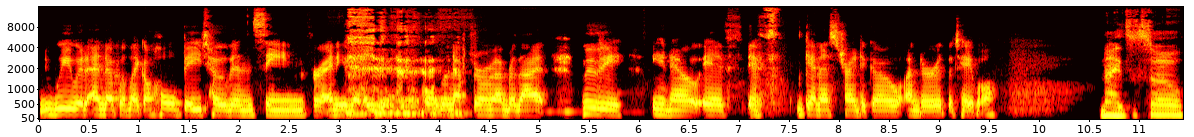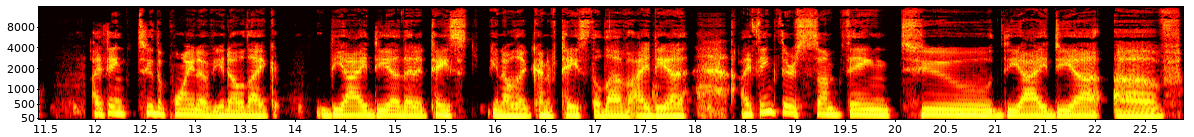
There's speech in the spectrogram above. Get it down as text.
we would end up with like a whole Beethoven scene for anybody old enough to remember that movie. You know, if if Guinness tried to go under the table. Nice. So, I think to the point of you know like the idea that it tastes you know the kind of taste the love idea. I think there's something to the idea of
